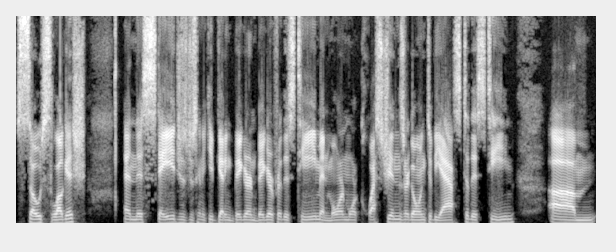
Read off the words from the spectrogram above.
so sluggish. And this stage is just going to keep getting bigger and bigger for this team, and more and more questions are going to be asked to this team. Um,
